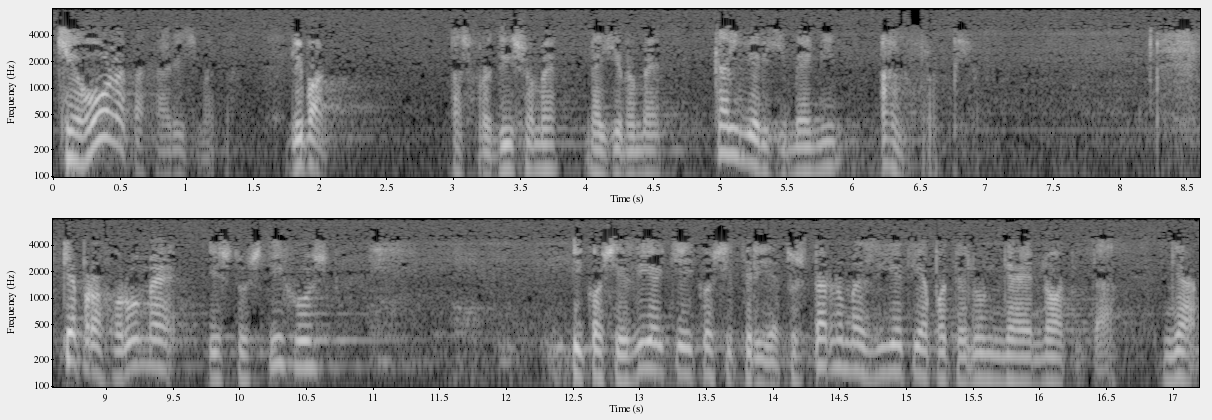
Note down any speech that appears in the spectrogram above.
Και όλα τα χαρίσματα. Λοιπόν ας φροντίσουμε να γίνουμε καλλιεργημένοι άνθρωποι και προχωρούμε εις τους στίχους 22 και 23 τους παίρνω μαζί γιατί αποτελούν μια ενότητα μια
